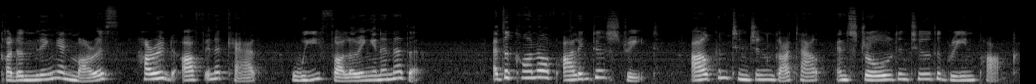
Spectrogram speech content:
Godalming and Morris hurried off in a cab, we following in another. At the corner of Arlington Street, our contingent got out and strolled into the Green Park.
